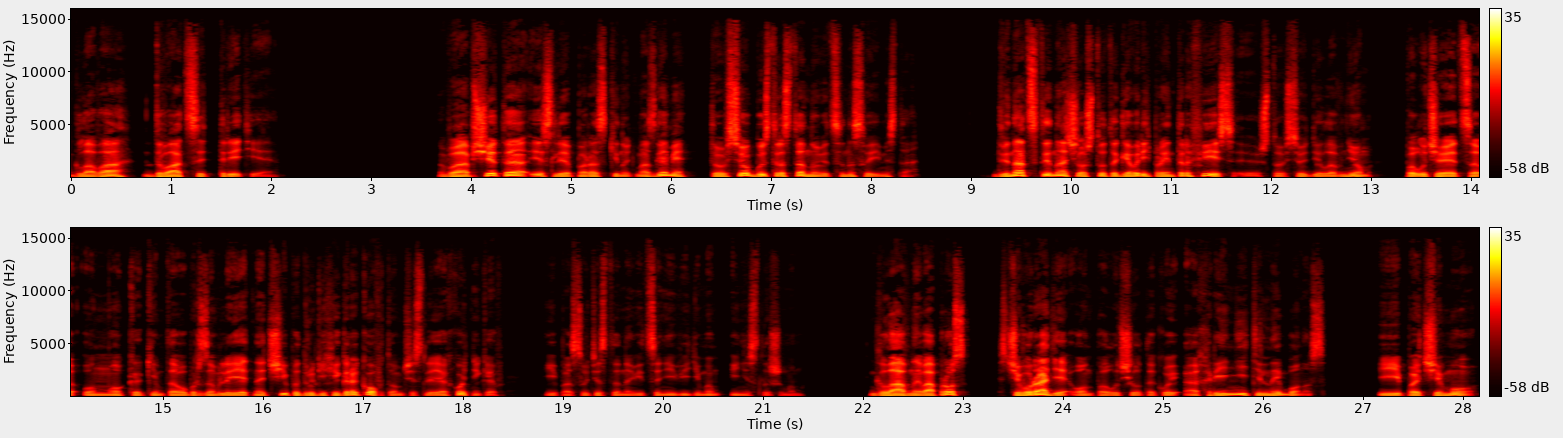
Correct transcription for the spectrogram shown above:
Глава 23 Вообще-то, если пораскинуть мозгами, то все быстро становится на свои места. Двенадцатый начал что-то говорить про интерфейс, что все дело в нем. Получается, он мог каким-то образом влиять на чипы других игроков, в том числе и охотников, и, по сути, становиться невидимым и неслышимым. Главный вопрос, с чего ради он получил такой охренительный бонус? И почему,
